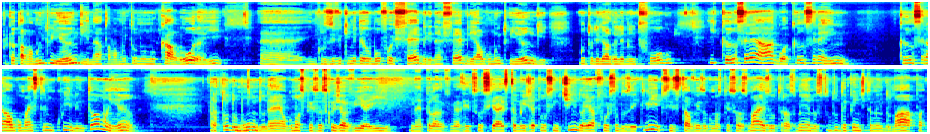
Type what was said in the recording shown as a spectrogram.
porque eu estava muito yang, né, estava muito no, no, calor aí, é, inclusive o que me derrubou foi febre, né, febre é algo muito yang, muito ligado ao elemento fogo, e câncer é água, câncer é yin, câncer é algo mais tranquilo. Então amanhã para todo mundo, né? Algumas pessoas que eu já vi aí, né, pelas minhas redes sociais também já estão sentindo aí a força dos eclipses, talvez algumas pessoas mais, outras menos, tudo depende também do mapa,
